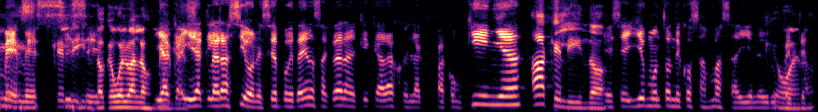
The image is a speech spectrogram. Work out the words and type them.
memes. Qué sí, sí. lindo que vuelvan los memes. y de aclaraciones, ¿eh? porque también nos aclaran qué carajo es la paconquiña Ah, qué lindo. ese, y un montón de cosas más ahí en el grupo. bueno.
